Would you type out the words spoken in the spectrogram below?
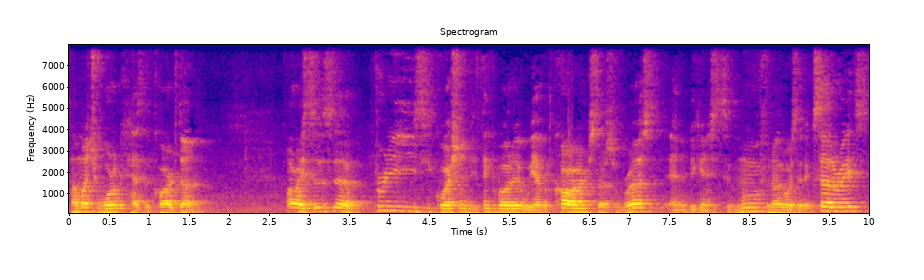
How much work has the car done? All right, so this is a pretty easy question if you think about it. We have a car, starts from rest, and it begins to move. In other words, it accelerates,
